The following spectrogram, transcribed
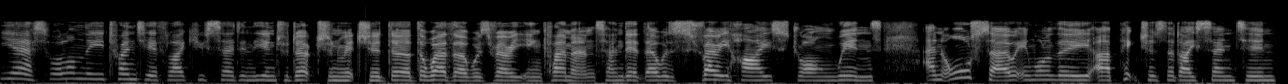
Yes, well, on the 20th, like you said in the introduction, Richard, the, the weather was very inclement and it, there was very high, strong winds. And also, in one of the uh, pictures that I sent in,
